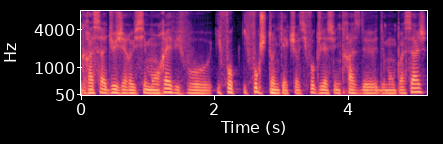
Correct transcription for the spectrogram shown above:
grâce à Dieu, j'ai réussi mon rêve. Il faut, il faut, il faut que je donne quelque chose. Il faut que je laisse une trace de, de mon passage.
